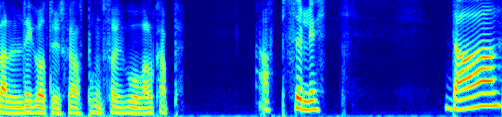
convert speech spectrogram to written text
veldig godt utgangspunkt for en god valgkamp. Absolutt. Da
